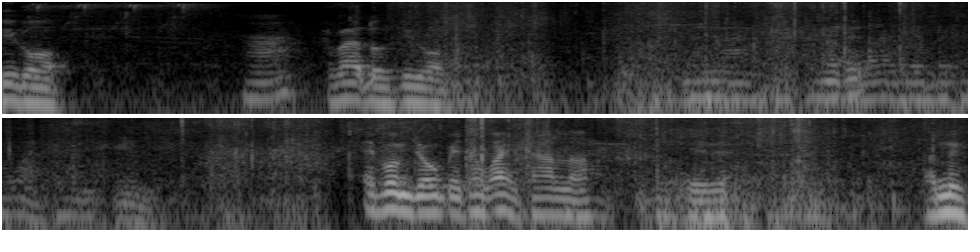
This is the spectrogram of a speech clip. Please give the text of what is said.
Vigo ฮะว่าโดน Vigo นานๆเดินไปถวายท่านเองไอ้ผมโยงไปถวายท่านเหรอโอเคเลยอันหนึ่ง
